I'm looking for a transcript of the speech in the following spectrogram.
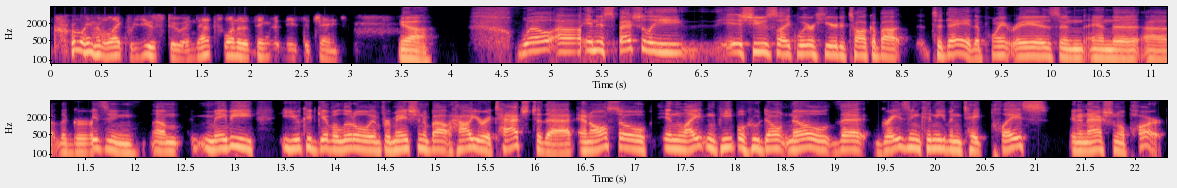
growing them like we used to, and that's one of the things that needs to change. Yeah. Well, uh, and especially issues like we're here to talk about today, the Point Reyes and and the uh, the grazing. Um, maybe you could give a little information about how you're attached to that, and also enlighten people who don't know that grazing can even take place in a national park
